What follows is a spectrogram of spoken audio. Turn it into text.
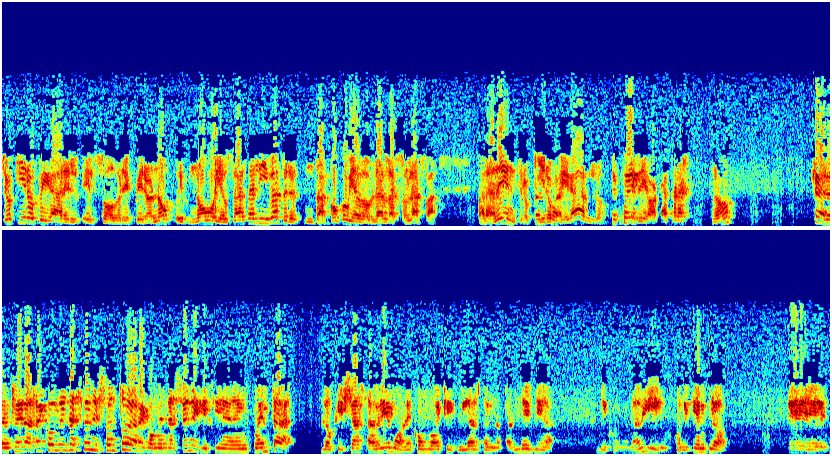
yo quiero pegar el, sobre, pero no, no voy a usar saliva, pero tampoco voy a doblar la solapa para adentro, quiero pegarlo. Después, acá atrás, ¿no? Claro, entre las recomendaciones son todas recomendaciones que tienen en cuenta lo que ya sabemos de cómo hay que cuidarse en la pandemia de coronavirus. Por ejemplo, eh,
